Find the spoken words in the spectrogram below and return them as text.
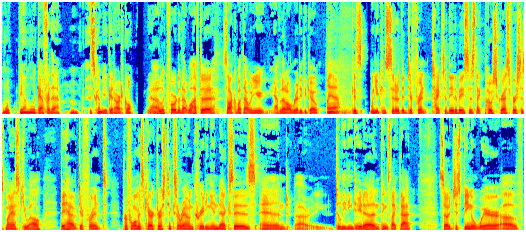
look, be on the lookout for that. It's going to be a good article. I look forward to that. We'll have to talk about that when you have that all ready to go. Oh, yeah. Because when you consider the different types of databases, like Postgres versus MySQL, they have different performance characteristics around creating indexes and uh, deleting data and things like that. So just being aware of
